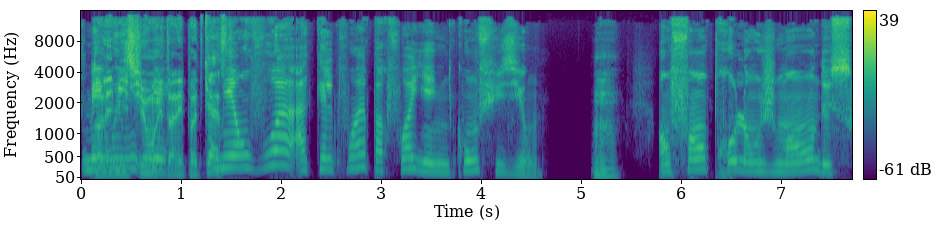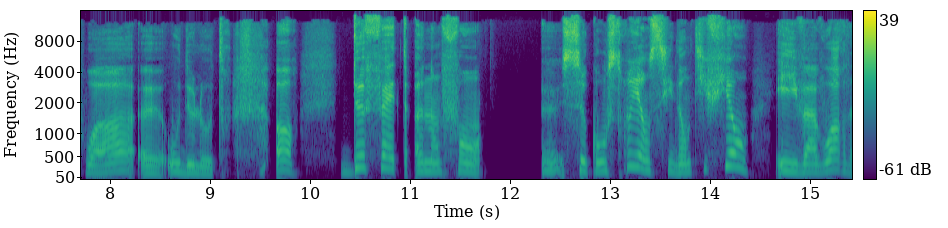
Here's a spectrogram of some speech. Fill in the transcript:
l'émission et dans les podcasts. Mais on voit à quel point parfois il y a une confusion. Hmm enfant prolongement de soi euh, ou de l'autre. Or, de fait, un enfant euh, se construit en s'identifiant et il va avoir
